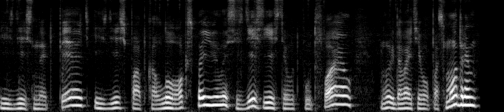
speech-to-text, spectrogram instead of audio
И здесь net5, и здесь папка logs появилась. Здесь есть output файл. Ну и давайте его посмотрим.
